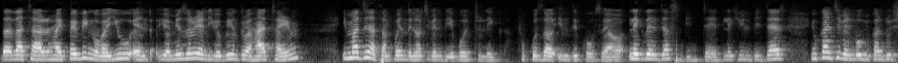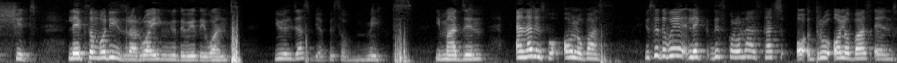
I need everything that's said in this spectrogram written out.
that, that are high fiving over you and your misery and you're going through a hard time, imagine at some point they'll not even be able to like fukuza inzi kwa uso yao like they'll just be dead. Like you'll be dead. You can't even move. You can't do shit. Like somebody is raroing you the way they want you will just be a piece of meat. Imagine. And that is for all of us. You see the way like this corona has cut uh, through all of us and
